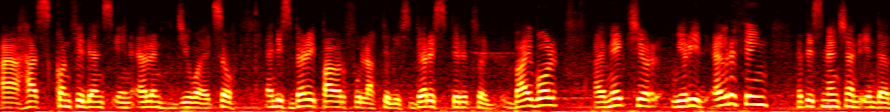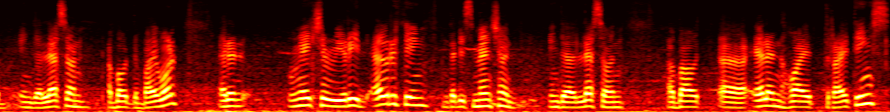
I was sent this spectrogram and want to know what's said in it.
uh, has confidence in Ellen G. White. So, and it's very powerful actually. It's very spiritual. Bible. I make sure we read everything that is mentioned in the in the lesson about the Bible, and then we make sure we read everything that is mentioned in the lesson about uh, Ellen White writings,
